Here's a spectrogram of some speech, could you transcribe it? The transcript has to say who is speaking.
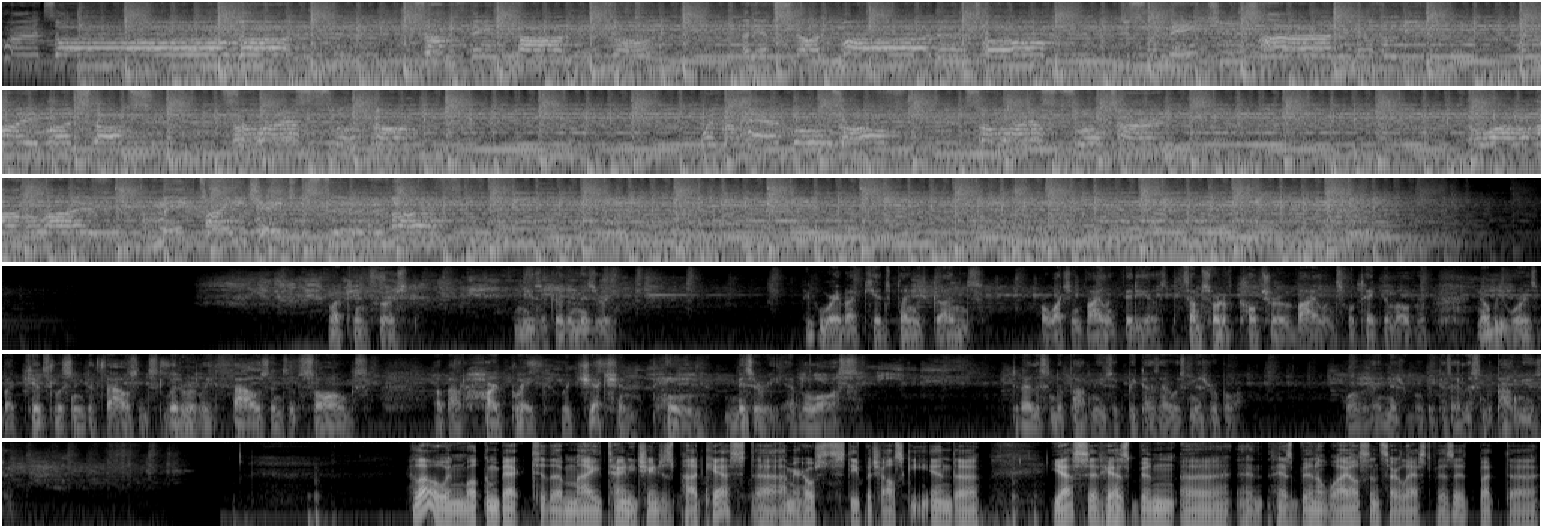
Speaker 1: When it's
Speaker 2: first? The music or the misery? People worry about kids playing with guns or watching violent videos, some sort of culture of violence will take them over. Nobody worries about kids listening to thousands, literally thousands of songs about heartbreak, rejection, pain, misery, and loss. Did I listen to pop music because I was miserable? Or was I miserable because I listened to pop music?
Speaker 3: Hello, and welcome back to the My Tiny Changes podcast. Uh, I'm your host, Steve Pachalski, and uh, yes, it has been uh, it has been a while since our last visit, but uh,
